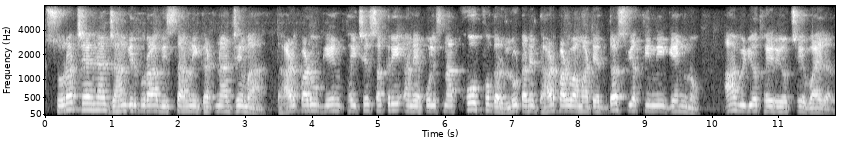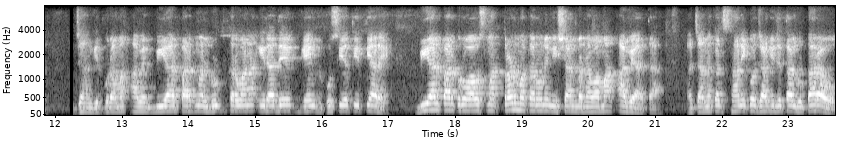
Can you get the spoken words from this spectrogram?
સુરત શહેરના જહાંગીરપુરા વિસ્તારની ઘટના જેમાં ધાડપાડુ ગેંગ થઈ છે સક્રિય અને પોલીસના ખોફ વગર લૂંટ અને ધાડ પાડવા માટે દસ વ્યક્તિની ગેંગનો આ વીડિયો થઈ રહ્યો છે વાયરલ. જહાંગીરપુરામાં આવેલ બીઆર પાર્કમાં લૂંટ કરવાના ઈરાદે ગેંગ ઘૂસી હતી ત્યારે બીઆર પાર્ક રો હાઉસમાં ત્રણ મકાનોને નિશાન બનાવવામાં આવ્યા હતા. અચાનક જ સ્થાનિકો જાગી જતા લૂંટારાઓ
